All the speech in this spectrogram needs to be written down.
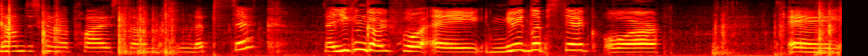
Now I'm just going to apply some lipstick. Now you can go for a nude lipstick or a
